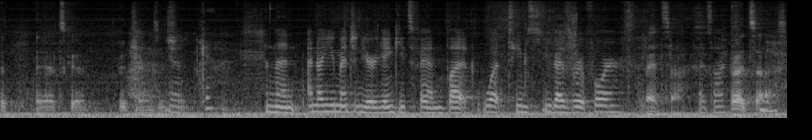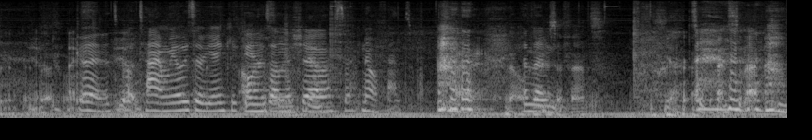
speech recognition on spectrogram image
it, yeah, it's good. Good transition. Okay. And then, I know you mentioned you're a Yankees fan, but what teams you guys root for? Red Sox. Red Sox? Red Sox, yeah. Yeah. definitely. Good. It's Yeah. about time. We always have Yankee fans on the show. yeah. So no offense. No, And there's then- a fence. Yeah, take offense to that.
